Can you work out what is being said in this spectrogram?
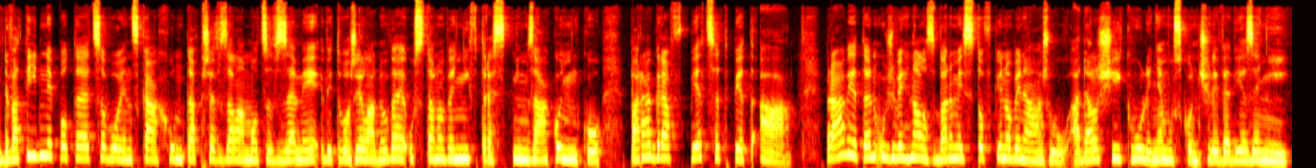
Dva týdny poté, co vojenská chunta převzala moc v zemi, vytvořila nové ustanovení v trestním zákonníku, paragraf 505a. Právě ten už vyhnal z barmy stovky novinářů a další kvůli němu skončili ve vězení.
